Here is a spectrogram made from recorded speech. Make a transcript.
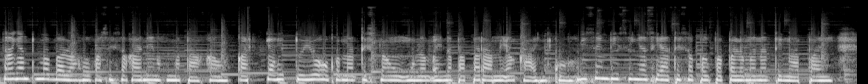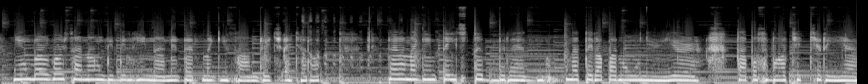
Talagang tumaba lang ako kasi sa kanin ako matakaw. Kahit, tuyo o kamatis ang ulam ay napaparami ang kain ko. Bising-bising nga si ate sa pagpapalaman ng tinapay. Yung burger sana ang bibilhin namin kahit maging sandwich ay charot. Pero naging tasted bread na tira pa nung New Year. Tapos mga chichirya.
